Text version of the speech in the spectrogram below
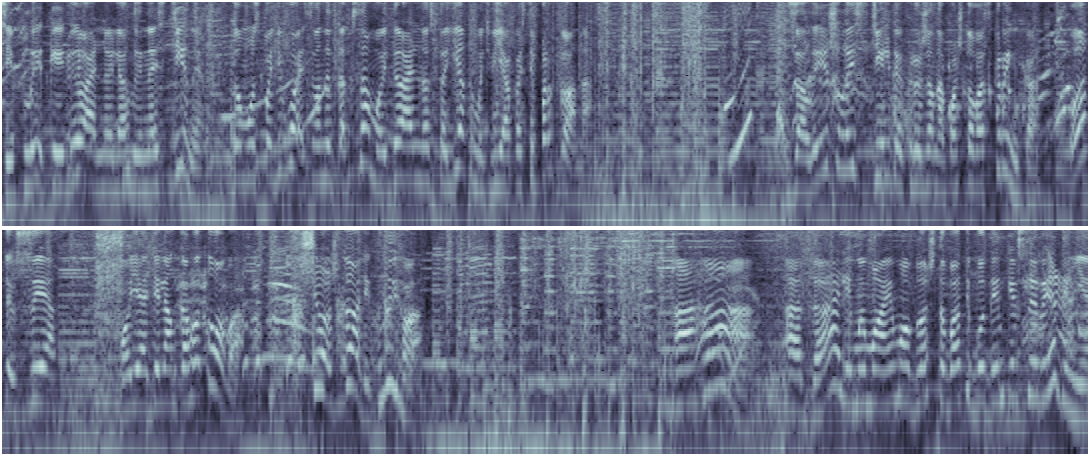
Ці плитки ідеально лягли на стіни, тому сподіваюсь, вони так само ідеально стоятимуть в якості паркана. Залишилась тільки крижана поштова скринька. От і все. Моя ділянка готова. Що ж далі, книга? Ага. А далі ми маємо облаштувати будинки всередині.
